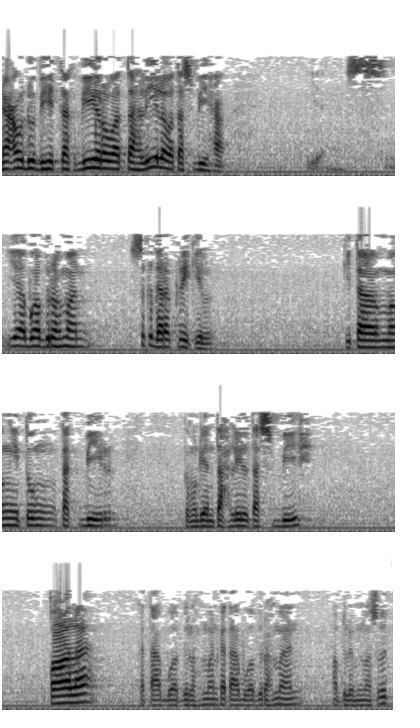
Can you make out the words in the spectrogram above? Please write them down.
na'udu bihi takbir wa tahlil wa tasbiha. Ya, ya Abu Abdurrahman sekedar kerikil. Kita menghitung takbir kemudian tahlil tasbih. Qala kata Abu Abdurrahman kata Abu Abdurrahman Abdullah bin Mas'ud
